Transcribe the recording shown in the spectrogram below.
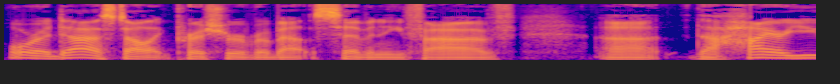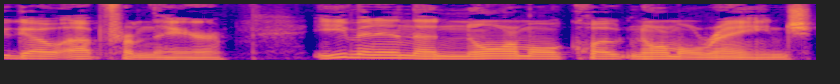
or a diastolic pressure of about 75, uh, the higher you go up from there, even in the normal quote normal range,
